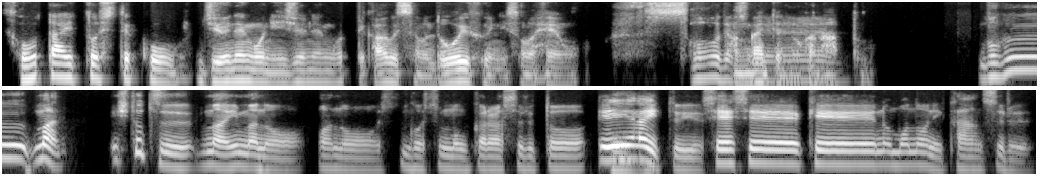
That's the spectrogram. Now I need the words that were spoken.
相対としてこう、10年後、20年後って川口さんはどういうふうにその辺を考えてるのかなね。と。僕、まあ、一つ、まあ、今の、あの、ご質問からすると、え AI という生成系のものに関する、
